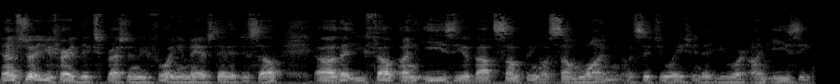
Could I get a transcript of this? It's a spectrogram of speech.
and I'm sure you've heard the expression before. You may have said it yourself uh, that you felt uneasy about something or someone or situation that you were uneasy.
